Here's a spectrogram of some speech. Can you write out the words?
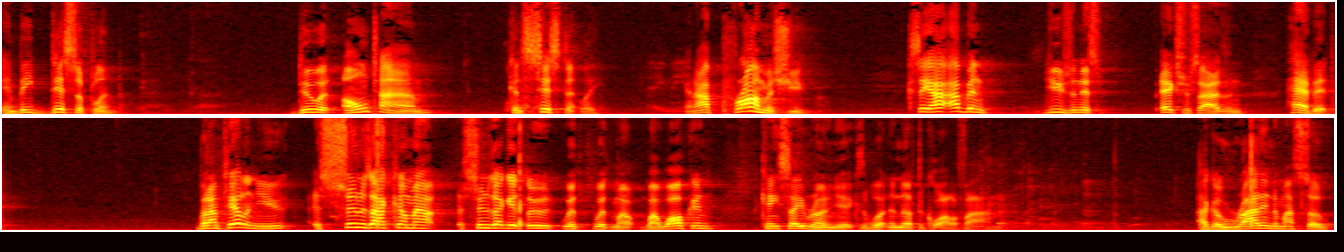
and be disciplined. Do it on time, consistently. And I promise you, see, I, have been using this exercising habit, but I'm telling you, as soon as I come out, as soon as I get through with, with my, my walking, I can't say running yet because it wasn't enough to qualify. I go right into my soaps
